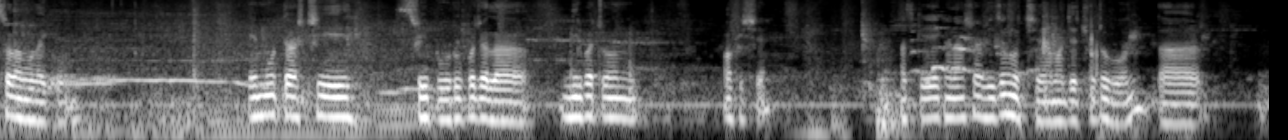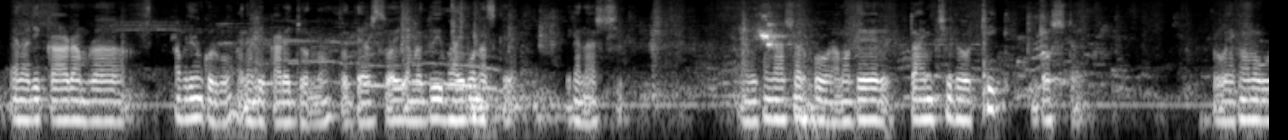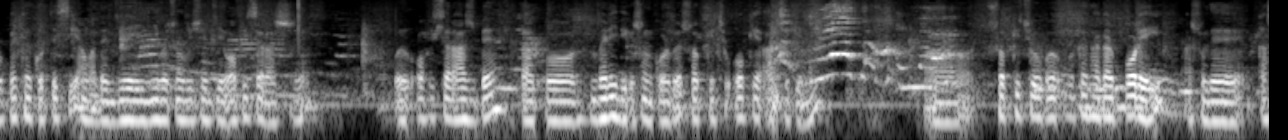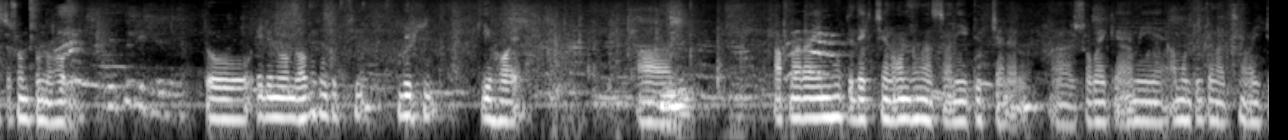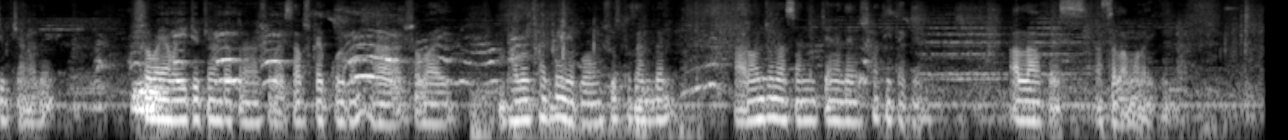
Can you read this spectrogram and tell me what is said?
আসসালামু আলাইকুম। এই মুহূর্তে আসছি শ্রীপুর উপজেলা নির্বাচন অফিসে। আজকে এখানে আসার রিজন হচ্ছে আমার যে ছোট বোন, তার এনআরডি কার্ড আমরা আবেদন করব এনআরডি কার্ডের জন্য। তো ওয়াই আমরা দুই ভাই বোন আজকে এখানে আসছি। আর এখানে আসার পর আমাদের টাইম ছিল ঠিক দশটায়। তো এখন আমরা অপেক্ষা করতেছি আমাদের যে নির্বাচন অফিসের যে অফিসার আসছে ওই অফিসার আসবে, তারপর ভেরিফিকেশন করবে সব কিছু ওকে আছে কিনা। সব কিছু ওকে থাকার পরেই আসলে কাজটা সম্পূর্ণ হবে। তো এই জন্য আমরা অপেক্ষা করছি, দেখি কি হয়। আর আপনারা এই মুহূর্তে দেখছেন অঞ্জন হাসান ইউটিউব চ্যানেল। আর সবাইকে আমি আমন্ত্রণ জানাচ্ছি আমার ইউটিউব চ্যানেলে। সবাই আমার ইউটিউব চ্যানেলটা আপনারা সবাই সাবস্ক্রাইব করবেন। আর সবাই ভালো থাকবেন এবং সুস্থ থাকবেন। আর অঞ্জন হাসান চ্যানেলের সাথেই থাকেন। আল্লাহ হাফেজ। আসসালামু আলাইকুম।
